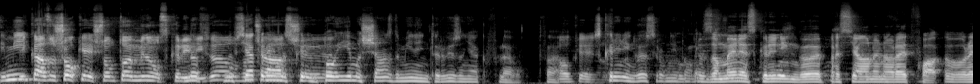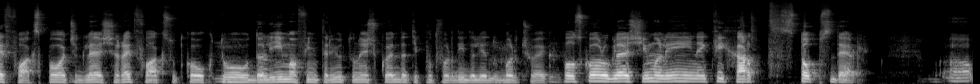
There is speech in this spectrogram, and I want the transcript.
Еми, и казваш, окей, защото той е минал скрининга, на, навсякъде има скрининг. че... Той има шанс да мине интервю за някакъв левел. Това е. Окей. Скрининга е сравнително. За мен е скрининга е пресяване на red, flag, red flags. Повече гледаш red flags, отколкото дали има в интервюто нещо, което да ти потвърди дали е добър човек. По-скоро гледаш има ли някакви hard stops there. А,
